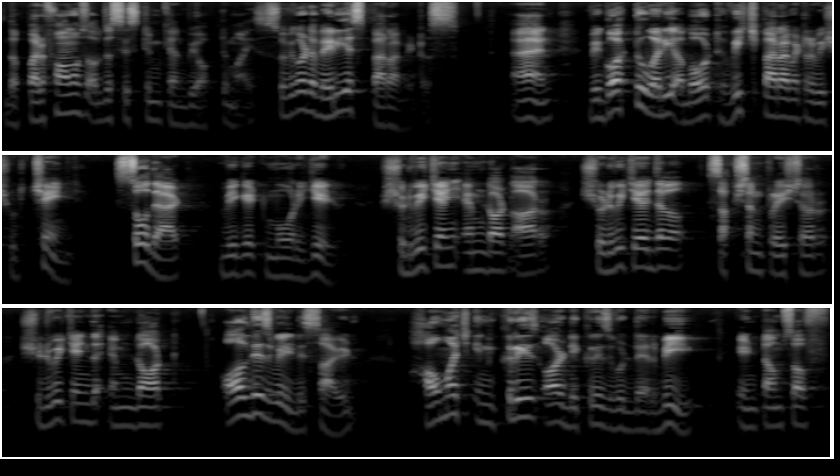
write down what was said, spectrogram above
the performance of the system can be optimized. So, we got various parameters and we got to worry about which parameter we should change, so that we get more yield. Should we change m dot r, should we change the suction pressure, should we change the m dot, all these will decide how much increase or decrease would there be in terms of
